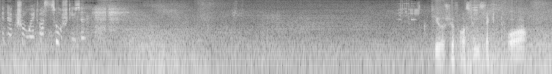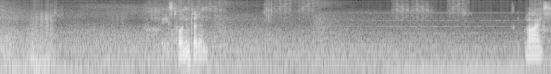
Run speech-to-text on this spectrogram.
wenn der Crew etwas zustieße. Dieses Schiff aus dem Sektor. Welches Tor nimmt er denn? Es gibt nur eins.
